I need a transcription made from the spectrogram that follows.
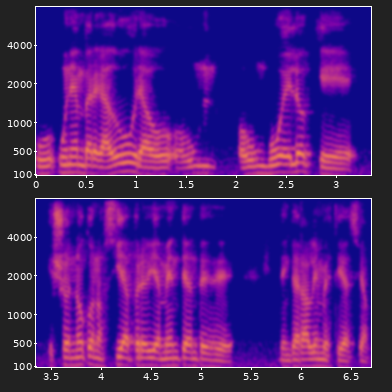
una envergadura o, un, vuelo que, yo no conocía previamente antes de, encarar la investigación.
